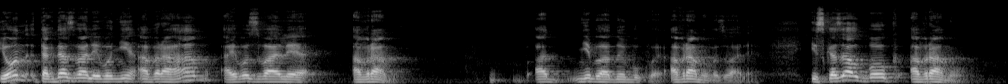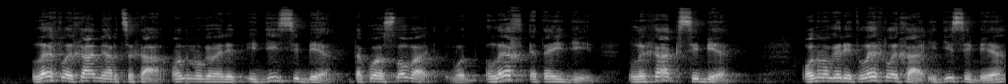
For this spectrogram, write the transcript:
И он, тогда звали его не Авраам, а его звали Авраам. Не было одной буквы. Авраам его звали. И сказал Бог Аврааму, Лех лехами арцеха. Он ему говорит, иди себе. Такое слово, вот лех это иди, леха к себе. Он ему говорит, лех леха, иди себе,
